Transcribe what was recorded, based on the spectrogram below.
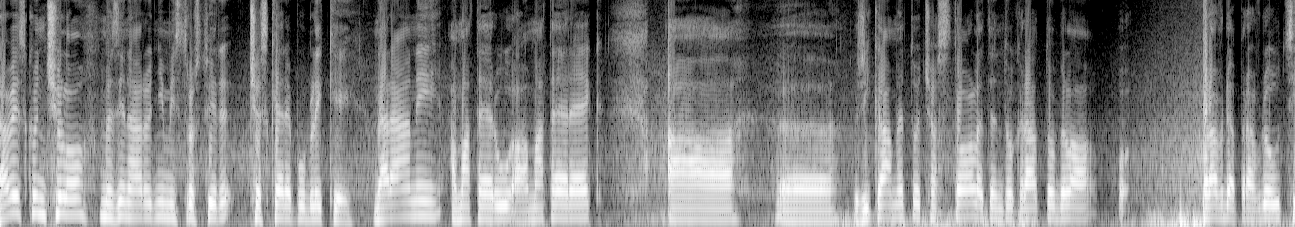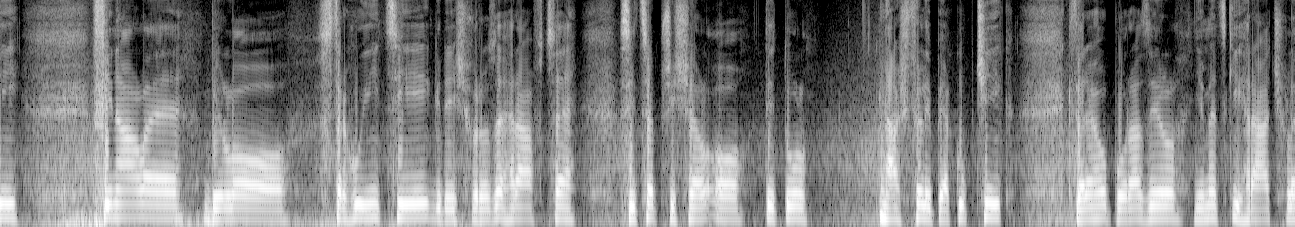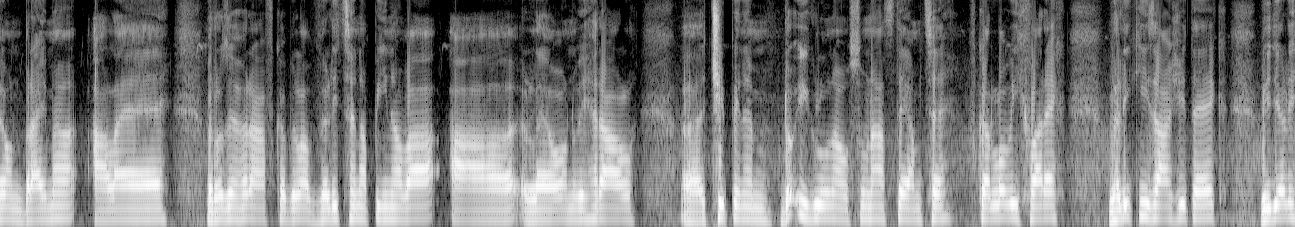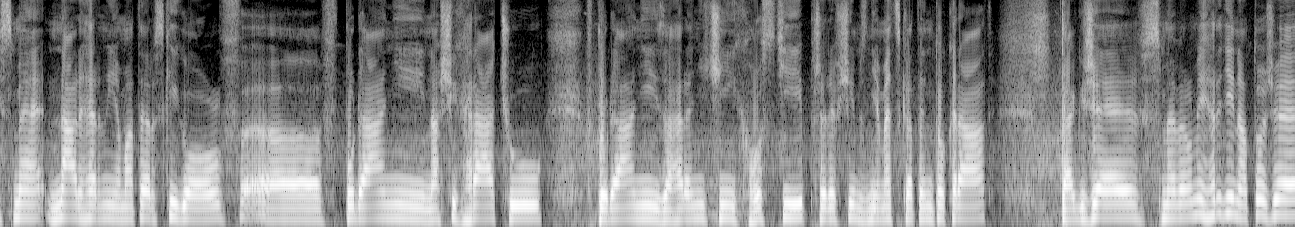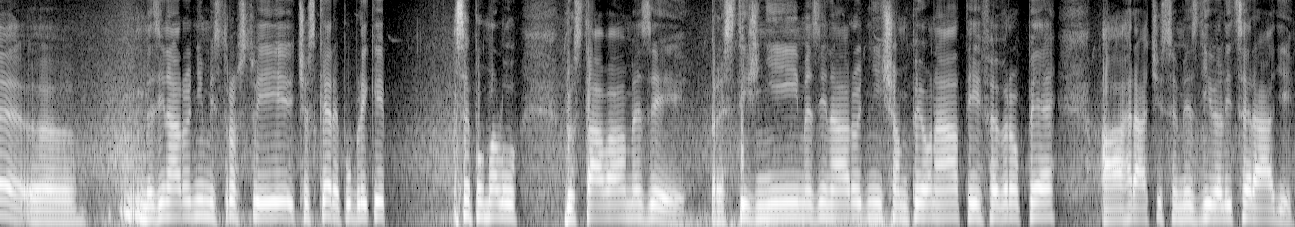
Právě skončilo Mezinárodní mistrovství České republiky na rány amatérů a amatérek a e, říkáme to často, ale tentokrát to byla pravda pravdoucí. Finále bylo strhující, když v rozehrávce sice přišel o titul náš Filip Jakubčík, kterého porazil německý hráč Leon Brajma, ale rozehrávka byla velice napínavá a Leon vyhrál eh, čipinem do iglu na 18. jamce Karlových Varech veliký zážitek. Viděli jsme nádherný amatérský golf eh, v podání našich hráčů, v podání zahraničních hostí, především z Německa tentokrát. Takže jsme velmi hrdí na to, že eh, Mezinárodní mistrovství České republiky se pomalu dostává mezi prestižní mezinárodní šampionáty v Evropě a hráči se jezdí velice rádi.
